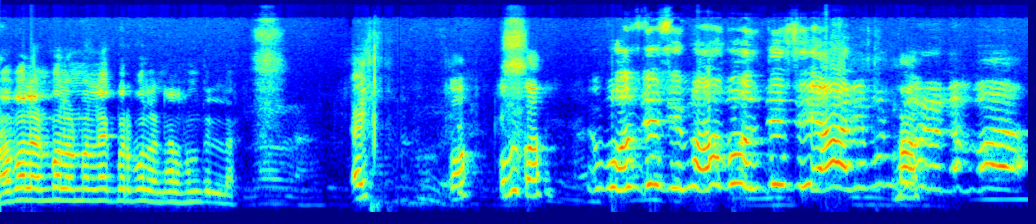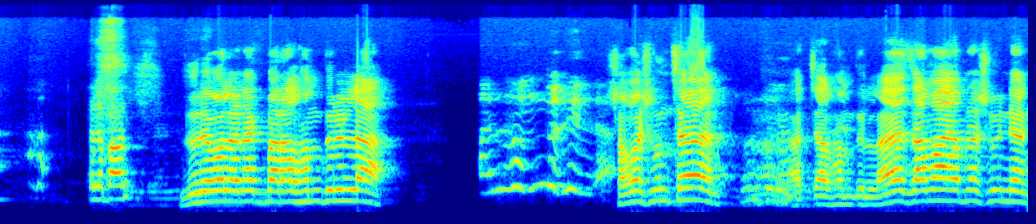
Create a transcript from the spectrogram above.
মা বলেন বলেন বলেন একবার বলেন আলহামদুলিল্লাহ। এই ও কবুল কর। বলতেছি মা বলতেছি আর এমন করো না মা। তাহলে বল। জুড়ে বলেন একবার আলহামদুলিল্লাহ। আলহামদুলিল্লাহ। সবাই শুনছেন? আচ্ছা আলহামদুলিল্লাহ। জামাই আপনার শুনেন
